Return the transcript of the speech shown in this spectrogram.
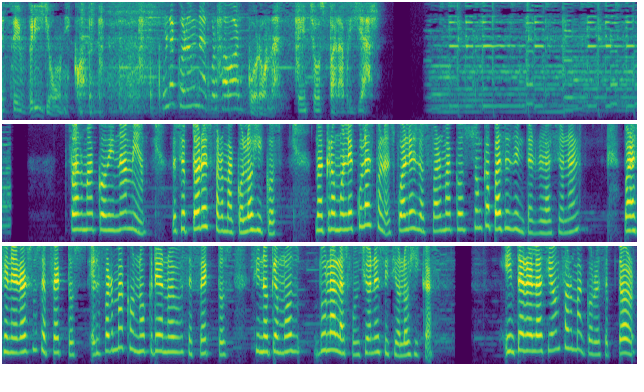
ese brillo único. Una corona, por favor. Corona, hechos para brillar. Farmacodinamia. Receptores farmacológicos. Macromoléculas con las cuales los fármacos son capaces de interrelacionar para generar sus efectos. El fármaco no crea nuevos efectos, sino que modula las funciones fisiológicas. Interrelación fármaco-receptor.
